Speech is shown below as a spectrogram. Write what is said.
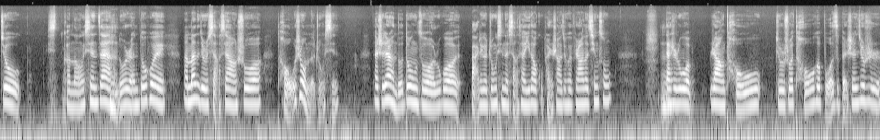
就可能现在很多人都会慢慢的就是想象说头是我们的中心，但实际上很多动作如果把这个中心的想象移到骨盆上，就会非常的轻松。但是如果让头，就是说头和脖子本身就是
